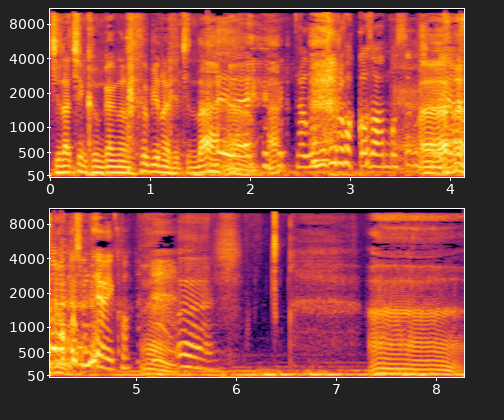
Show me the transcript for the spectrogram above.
지나친 건강은 흡연을 해친다. 네. 어. 나 음주로 바꿔서 한번 쓰고 아. 싶네요. 써먹고 싶네요, 이거. 네. 아,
